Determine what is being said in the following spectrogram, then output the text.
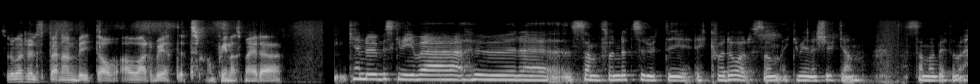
Så det har varit en väldigt spännande bit av, av arbetet att finnas med där. Kan du beskriva hur eh, samfundet ser ut i Ecuador som Equmeniakyrkan samarbetar med?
